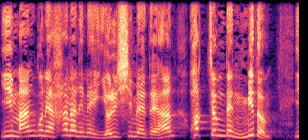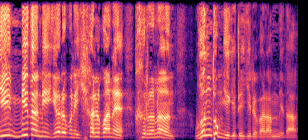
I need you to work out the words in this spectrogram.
이 만군의 하나님의 열심에 대한 확정된 믿음, 이 믿음이 여러분의 혈관에 흐르는 원동력이 되기를 바랍니다.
